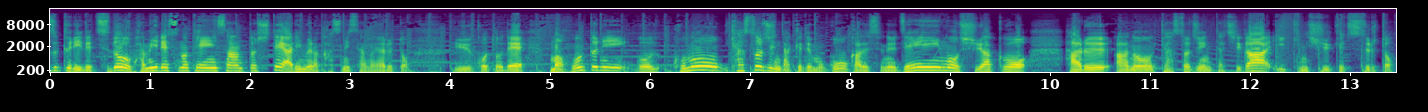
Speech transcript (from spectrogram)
作りで集うファミレスの店員さんとして有村架純さんがやるということで、まあ本当にこのキャスト陣だけでも豪華ですよね。全員もう主役を張るあのキャスト陣たちが一気に集結すると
